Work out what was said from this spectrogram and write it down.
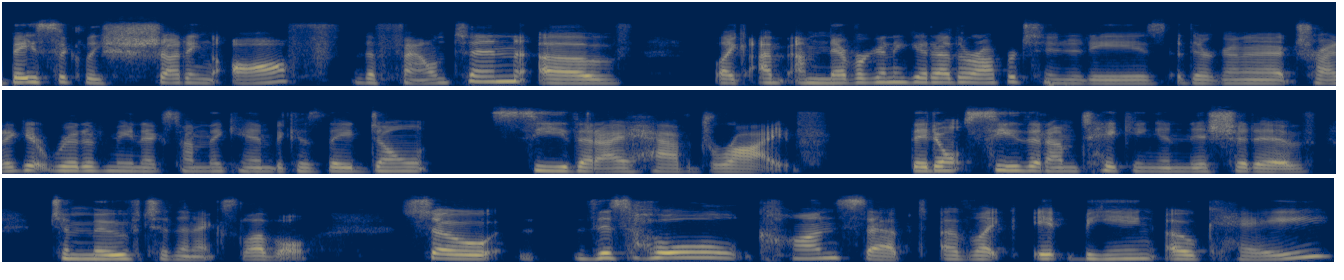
basically shutting off the fountain of like I'm, I'm never going to get other opportunities. They're going to try to get rid of me next time they can because they don't see that i have drive. They don't see that i'm taking initiative to move to the next level. So this whole concept of like it being okay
